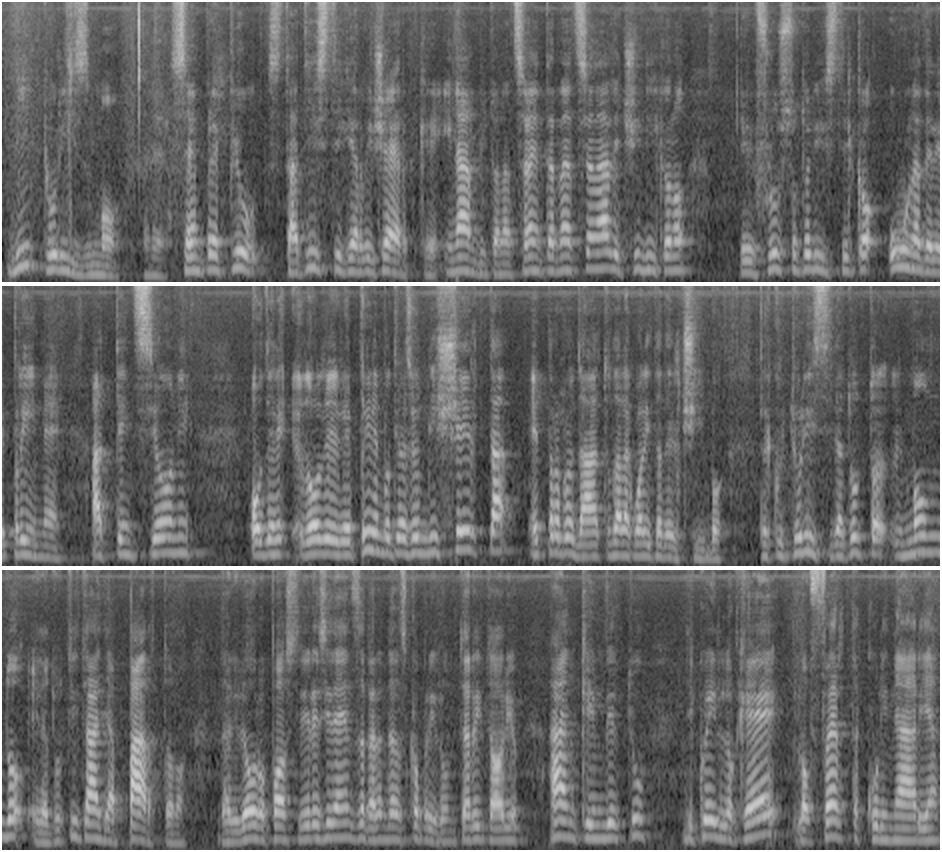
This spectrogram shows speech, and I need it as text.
di turismo. Sempre più statistiche e ricerche in ambito nazionale e internazionale ci dicono che il flusso turistico, una delle prime attenzioni o delle, o delle prime motivazioni di scelta è proprio dato dalla qualità del cibo per cui turisti da tutto il mondo e da tutta Italia partono dai loro posti di residenza per andare a scoprire un territorio anche in virtù di quello che è l'offerta culinaria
